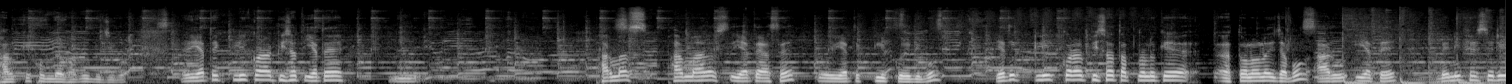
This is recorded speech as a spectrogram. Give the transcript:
ভালকৈ সুন্দৰভাৱে বুজিব ইয়াতে ক্লিক কৰাৰ পিছত ইয়াতে ফাৰ্মাছ ফাৰ্মাছ ইয়াতে আছে তো ইয়াতে ক্লিক কৰি দিব ইয়াতে ক্লিক কৰাৰ পিছত আপোনালোকে তললৈ যাব আৰু ইয়াতে বেনিফিচিয়াৰী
